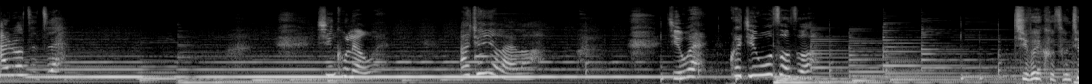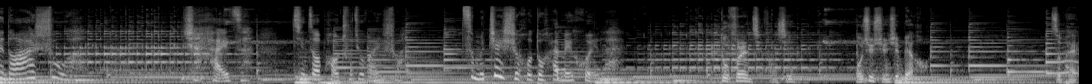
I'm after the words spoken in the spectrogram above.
阿若子子，辛苦两位。阿娟也来了，几位快进屋坐坐。几位可曾见到阿树啊？这孩子今早跑出去玩耍，怎么这时候都还没回来？杜夫人请放心，我去寻寻便好。子佩，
